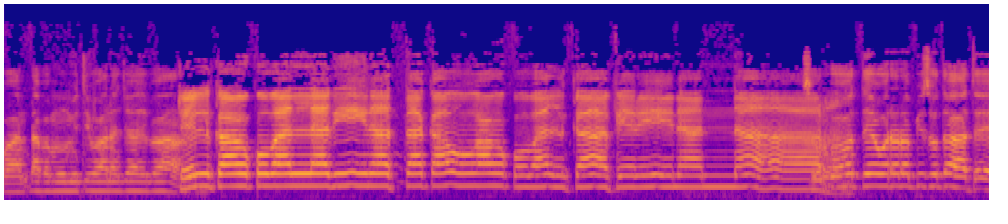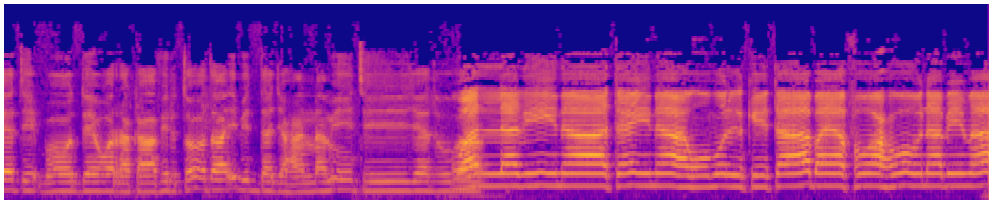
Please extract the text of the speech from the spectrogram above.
waan dhabamuu miti waan ajaa'ibaa تلك عقبى الذين اتقوا وعقبى الكافرين sun النار booddee warra rabbi sodaateeti booddee warra kaafirtoota ibidda jahannamiiti jeduuba والذين آتيناهم الكتاب يفرحون بما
